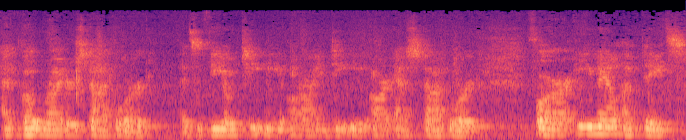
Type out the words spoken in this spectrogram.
at voteriders.org. That's V-O-T-E-R-I-D-E-R-S.org for our email updates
